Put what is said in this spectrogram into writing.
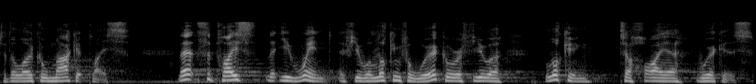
to the local marketplace. That's the place that you went if you were looking for work or if you were looking to hire workers.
